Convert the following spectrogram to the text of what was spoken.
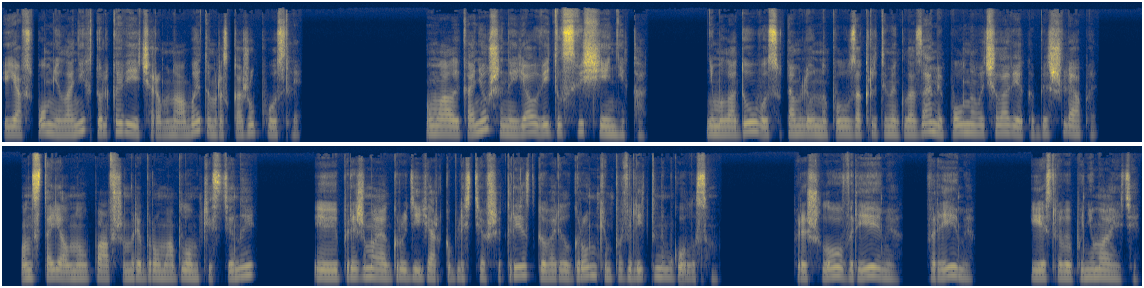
и я вспомнил о них только вечером, но об этом расскажу после. У малой конюшины я увидел священника, немолодого, с утомленно полузакрытыми глазами полного человека, без шляпы. Он стоял на упавшем ребром обломке стены и, прижимая к груди ярко блестевший крест, говорил громким повелительным голосом. «Пришло время, время, если вы понимаете».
